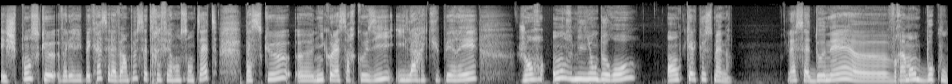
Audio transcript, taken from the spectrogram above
et je pense que Valérie Pécresse, elle avait un peu cette référence en tête parce que euh, Nicolas Sarkozy, il a récupéré genre 11 millions d'euros en quelques semaines. Là, ça donnait euh, vraiment beaucoup.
